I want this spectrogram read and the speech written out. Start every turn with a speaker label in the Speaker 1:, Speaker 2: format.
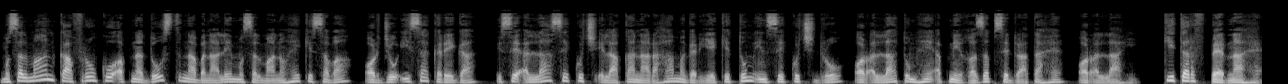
Speaker 1: مسلمان کافروں کو اپنا دوست نہ بنا لے، مسلمانوں ہے کہ سوا، اور جو عیسا کرے گا، اسے اللہ سے کچھ علاقہ نہ رہا، مگر یہ کہ تم ان سے کچھ ڈرو، اور اللہ تمہیں اپنی غضب سے ڈراتا ہے، اور اللہ ہی کی طرف پیرنا ہے۔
